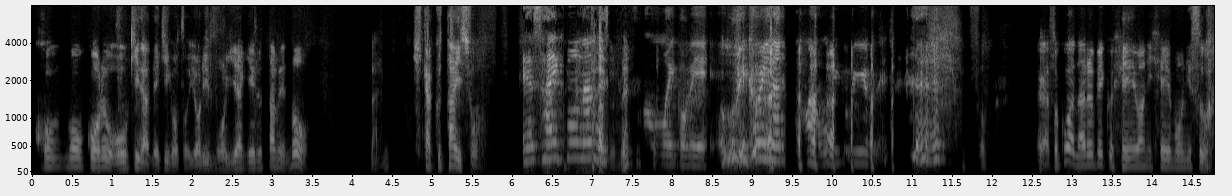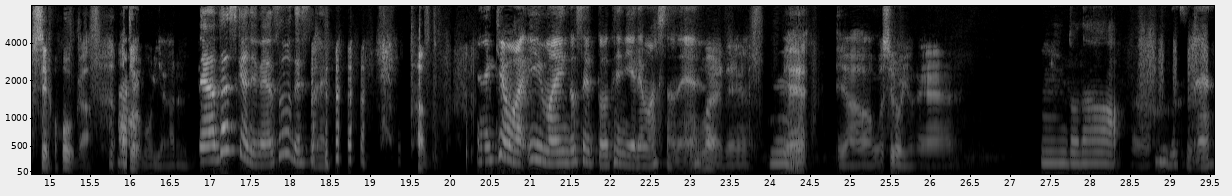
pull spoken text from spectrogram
今後起こる大きな出来事をより盛り上げるための、何？比較対象。え、最高なん多です。分ね。思い込み。思い込みなんか、まあ思い込みよね。そう。だからそこはなるべく平和に平凡に過ごしてる方が、後が盛り上がる。いや、確かにね、そうですね。多分。え今日はいいマインドセットを手に入れましたほんね。まやね。うんね。いやー、面白いよね。本当だ。うんいいですね。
